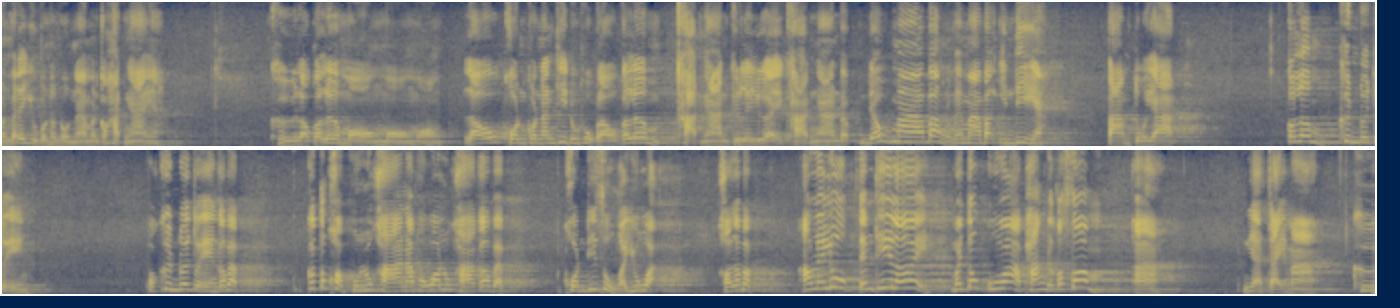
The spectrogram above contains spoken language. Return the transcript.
มันไม่ได้อยู่บนถนนนะมันก็หัดง่ายไง คือเราก็เริ่มมองมองมอง แล้วคนคนนั้นที่ดูถูกเราก็เริ่มขาดงานขึ้นเรื่อยๆ ขาดงานแบบเดี๋ยวมาบ้างหรือไม่มาบ้างอินดี้ไงตามตัวยาก ก็เริ่มขึ้นด้วยตัวเองพอขึ้นด้วยตัวเองก็แบบก็ต้องขอบคุณลูกค้านะ เพราะว่าลูกค้าก็แบบคนที่สูงอายุอะเขาจะแบบเอาเลยลูกเต็มที่เลย ไม่ต้องกลัวพังเดี๋ยวก็ซ่อมอ่าเนี่ยใจมา คือ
